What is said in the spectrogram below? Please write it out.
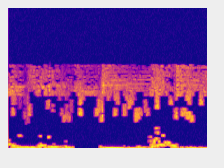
Well,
